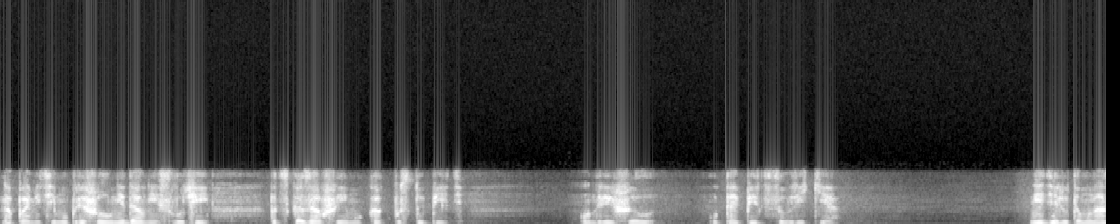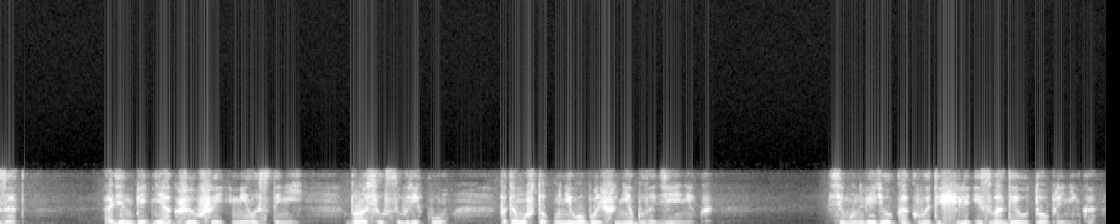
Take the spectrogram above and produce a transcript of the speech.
На память ему пришел недавний случай, подсказавший ему, как поступить. Он решил утопиться в реке. Неделю тому назад один бедняк, живший милостыней, бросился в реку, потому что у него больше не было денег. Симон видел, как вытащили из воды утопленника —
